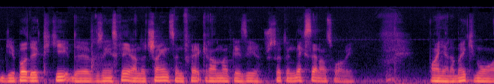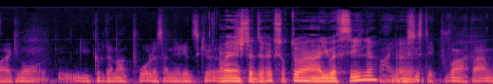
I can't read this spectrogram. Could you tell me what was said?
N'oubliez pas de cliquer, de vous inscrire à notre chaîne, ça nous ferait grandement plaisir. Je vous souhaite une excellente soirée. Ouais, il y en a bien qui vont, euh, qui vont tellement de poids, là, ça en est ridicule. Ouais, je te dirais que surtout en UFC, là, Ah, a euh, c'est épouvantable.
